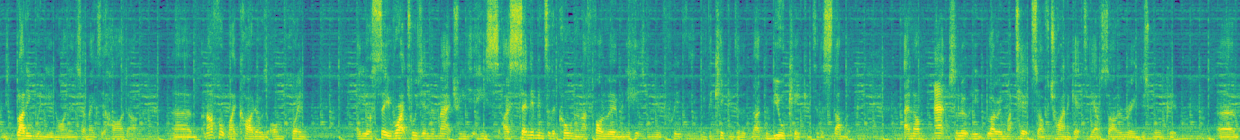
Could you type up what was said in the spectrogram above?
and it's bloody windy in Ireland, so it makes it harder. Um, and I thought my cardio was on point. And you'll see right towards the end of the match, he, he's, I send him into the corner and I follow him, and he hits me with, with, with the kick into the like the mule kick into the stomach. And I'm absolutely blowing my tits off trying to get to the other side of the ring, just walking. Um,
